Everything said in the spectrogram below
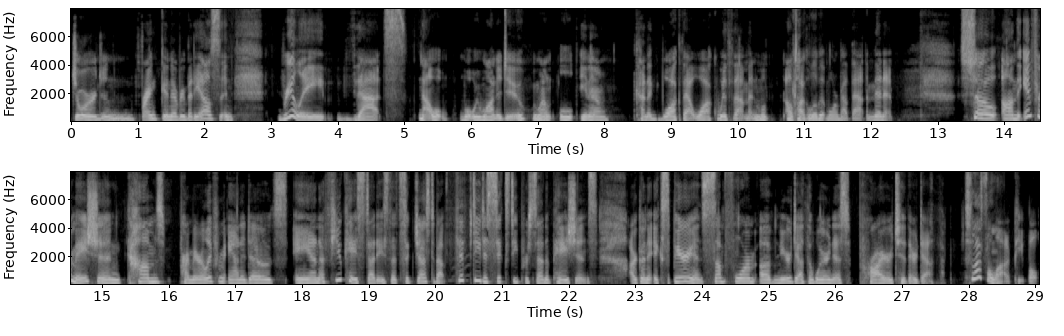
George and Frank and everybody else and really that's not what, what we want to do we want you know kind of walk that walk with them. And we'll, I'll talk a little bit more about that in a minute. So um, the information comes primarily from anecdotes and a few case studies that suggest about 50 to 60% of patients are going to experience some form of near death awareness prior to their death. So that's a hmm. lot of people.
